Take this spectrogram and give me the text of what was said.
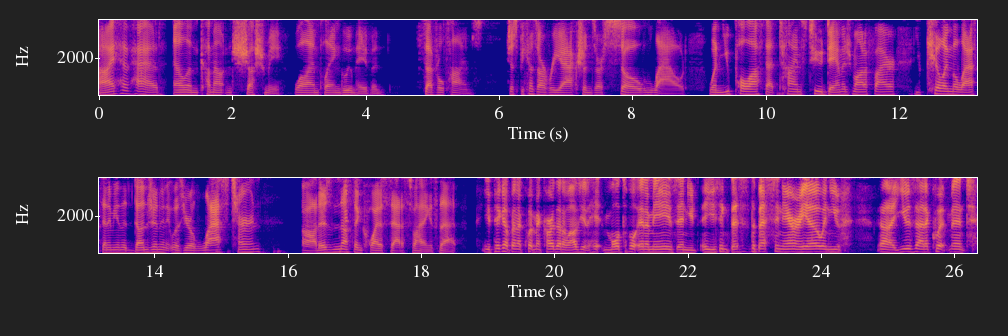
I have had Ellen come out and shush me while I'm playing Gloomhaven several times just because our reactions are so loud. When you pull off that times two damage modifier, you killing the last enemy in the dungeon, and it was your last turn. Oh, there's nothing quite as satisfying as that. you pick up an equipment card that allows you to hit multiple enemies and you and you think this is the best scenario and you uh, use that equipment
